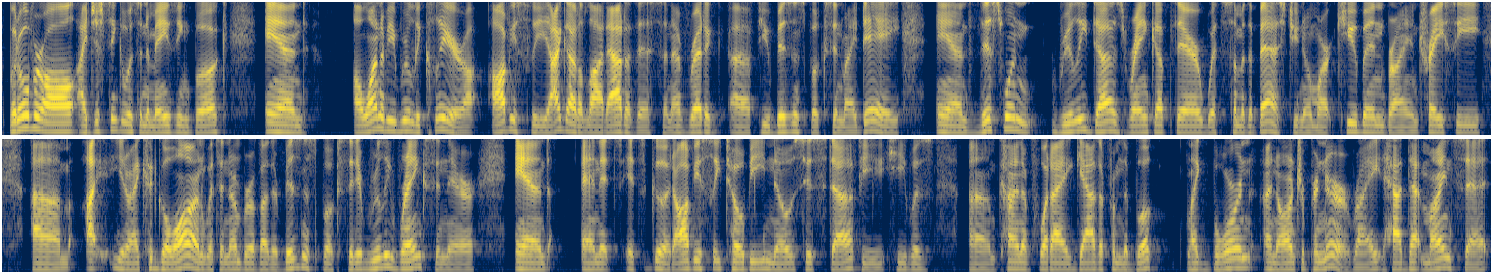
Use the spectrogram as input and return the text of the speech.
But overall, I just think it was an amazing book and I want to be really clear. Obviously, I got a lot out of this, and I've read a, a, few business books in my day, and this one really does rank up there with some of the best. You know, Mark Cuban, Brian Tracy. Um, I, you know, I could go on with a number of other business books that it really ranks in there, and and it's it's good. Obviously, Toby knows his stuff. He he was um, kind of what I gather from the book, like born an entrepreneur, right? Had that mindset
